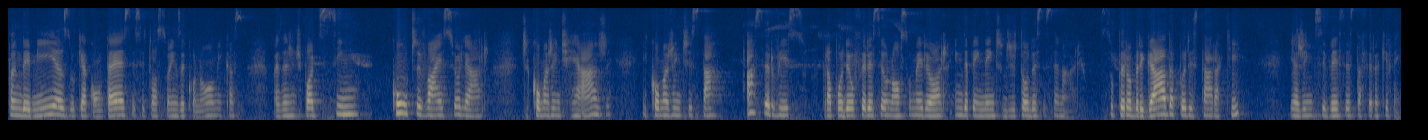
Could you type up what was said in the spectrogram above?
pandemias, o que acontece, situações econômicas, mas a gente pode sim cultivar esse olhar de como a gente reage e como a gente está a serviço para poder oferecer o nosso melhor, independente de todo esse cenário. Super obrigada por estar aqui e a gente se vê sexta-feira que vem.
